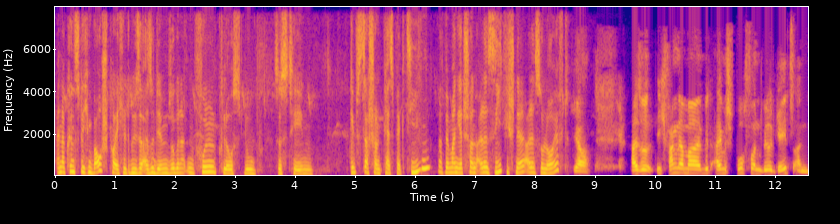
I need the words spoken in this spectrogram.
einer künstlichen Bauchspeicheldrüse, also dem sogenannten Full-Closed-Loop-System? Gibt es da schon Perspektiven, wenn man jetzt schon alles sieht, wie schnell alles so läuft? Ja, also ich fange da mal mit einem Spruch von Bill Gates an.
